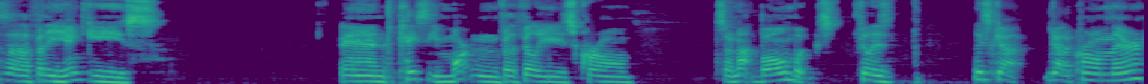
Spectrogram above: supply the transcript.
Peraza uh, for the Yankees. And Casey Martin for the Phillies Chrome. So not Bohm, but Phillies at least got got a Chrome there.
